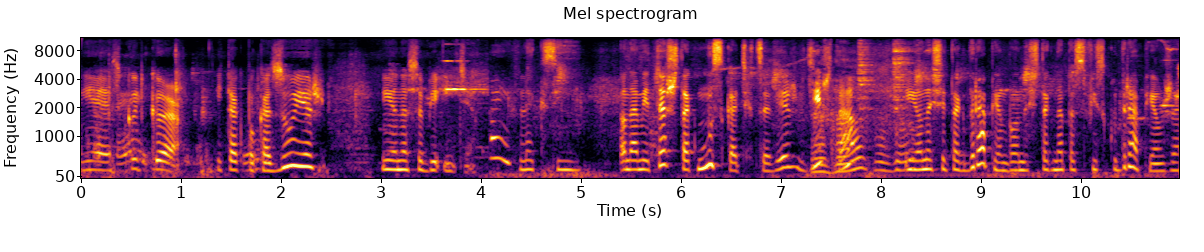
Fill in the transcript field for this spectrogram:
Yes, good girl. I tak pokazujesz i ona sobie idzie. Aj, Flexi. Ona mnie też tak muskać chce, wiesz, widzisz, Aha, tak? aha. I one się tak drapią, bo one się tak na pastwisku drapią, że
